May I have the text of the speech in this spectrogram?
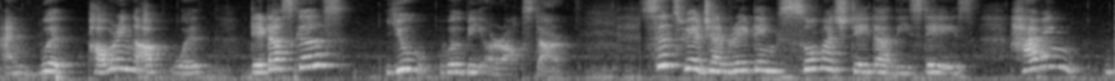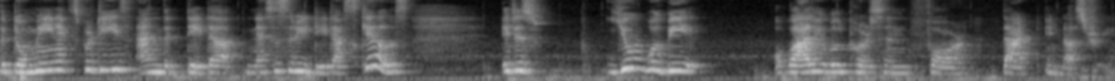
And with powering up with data skills, you will be a rock star. Since we are generating so much data these days, having the domain expertise and the data necessary data skills it is you will be a valuable person for that industry.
